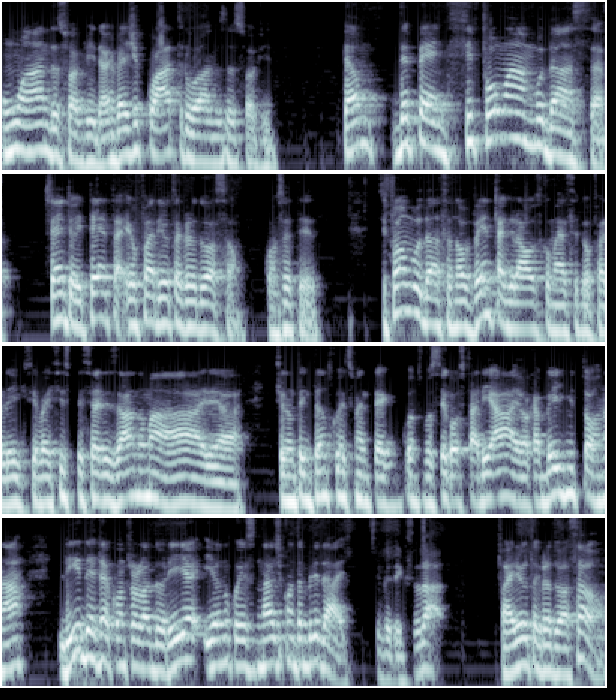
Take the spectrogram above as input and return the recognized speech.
um ano da sua vida, ao invés de quatro anos da sua vida. Então, depende. Se for uma mudança 180, eu faria outra graduação, com certeza. Se for uma mudança 90 graus, como essa que eu falei, que você vai se especializar numa área, você não tem tanto conhecimento técnico quanto você gostaria, ah, eu acabei de me tornar líder da controladoria e eu não conheço nada de contabilidade. Você vai ter que estudar. Faria outra graduação?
